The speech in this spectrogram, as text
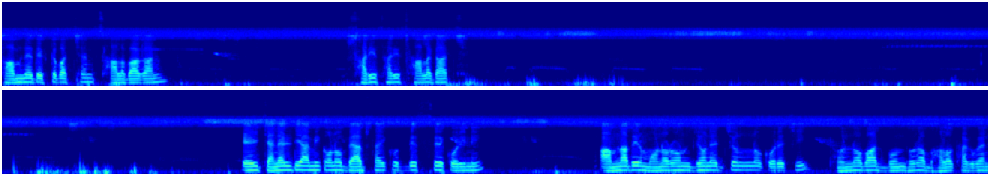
সামনে দেখতে পাচ্ছেন শাল বাগান। সারি সারি শাল গাছ। এই চ্যানেলটি আমি কোনো ব্যবসায়িক উদ্দেশ্যে করিনি। আপনাদের মনোরঞ্জনের জন্য করেছি। ধন্যবাদ বন্ধুরা, ভালো থাকবেন।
